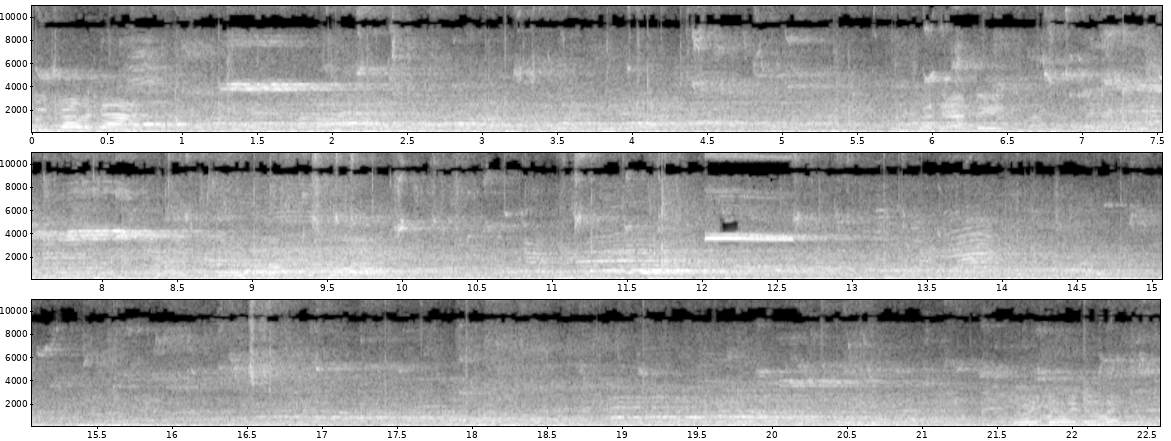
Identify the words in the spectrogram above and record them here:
to each other, guys. Go down deep. Do it, do it, do it.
